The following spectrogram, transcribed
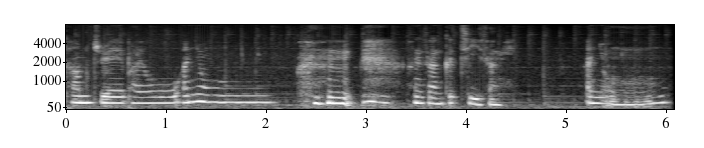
다음 주에 봐요. 안녕. 항상 끝이 이상해. 안녕.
